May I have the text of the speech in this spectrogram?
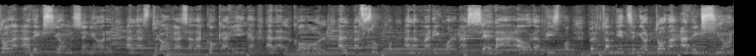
Toda adicción, Señor, a las drogas, a la cocaína, al alcohol, al bazuco, a la marihuana, se va ahora mismo. Pero también, Señor, toda adicción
